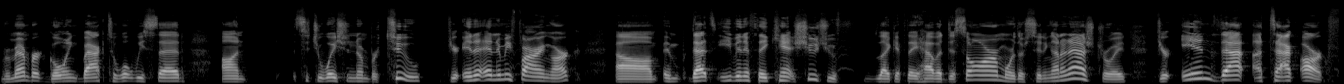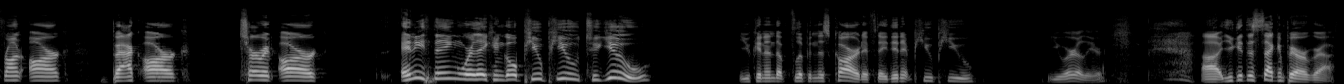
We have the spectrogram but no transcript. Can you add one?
remember going back to what we said on situation number two, if you're in an enemy firing arc, um, and that's even if they can't shoot you, like if they have a disarm or they're sitting on an asteroid, if you're in that attack arc, front arc, back arc, turret arc, anything where they can go pew pew to you, you can end up flipping this card if they didn't pew pew you earlier. Uh, you get the second paragraph.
